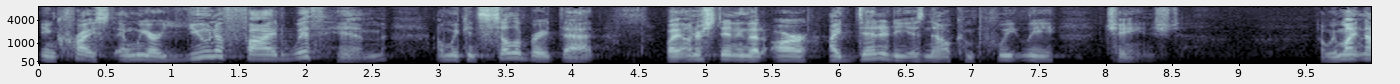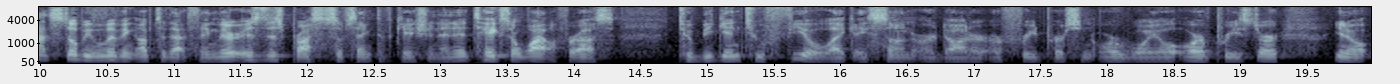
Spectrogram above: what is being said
in Christ, and we are unified with Him, and we can celebrate that by understanding that our identity is now completely changed. And we might not still be living up to that thing. There is this process of sanctification, and it takes a while for us to begin to feel like a son or daughter or freed person or royal or a priest or, you know,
